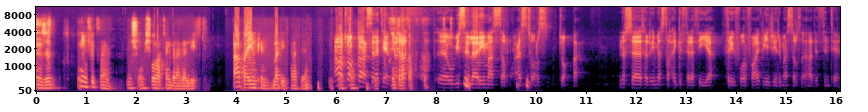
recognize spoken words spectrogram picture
تنزل نشوف مش مشهورات عندنا ذا اللي أعطى يمكن ما أدري سنتين. أنا أتوقع سنتين ثلاث أكثر. آه، وبيصير له remaster على stores أتوقع. نفس ال remaster حق الثلاثية 3 4 5 يجي remaster هذه الثنتين.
